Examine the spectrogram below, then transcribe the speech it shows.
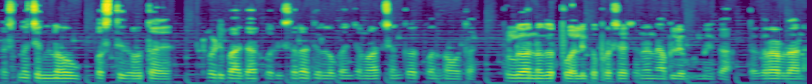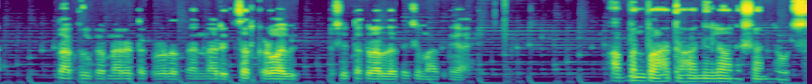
प्रश्नचिन्ह उपस्थित होत आहे. आठवडी बाजार परिसरातील लोकांच्या मनात शंका उत्पन्न होत आहे. पुलगाव नगरपालिका प्रशासनाने आपली भूमिका तक्रारदार दाखल करणाऱ्या तक्रारदात्यांना रितसर कळवावी अशी तक्रारदात्याची मागणी आहे. आपण पाहत आहात नीला निशान न्यूज.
